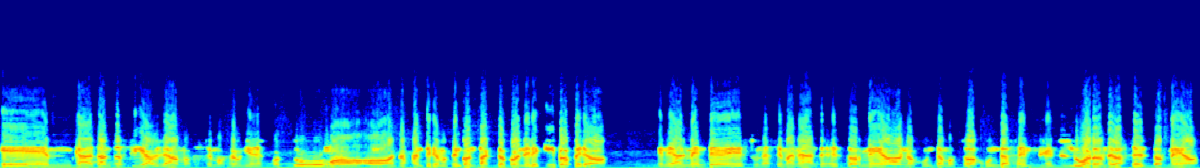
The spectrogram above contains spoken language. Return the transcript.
Eh, cada tanto sí hablamos, hacemos reuniones por Zoom o, nos mantenemos en contacto con el equipo, pero generalmente es una semana antes del torneo, nos juntamos todas juntas en, en el lugar donde va a ser el torneo.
